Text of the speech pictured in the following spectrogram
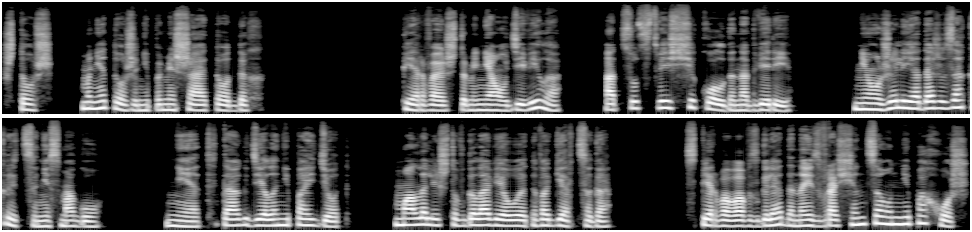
Что ж, мне тоже не помешает отдых. Первое, что меня удивило — отсутствие щеколда на двери. Неужели я даже закрыться не смогу? Нет, так дело не пойдет. Мало ли что в голове у этого герцога. С первого взгляда на извращенца он не похож.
